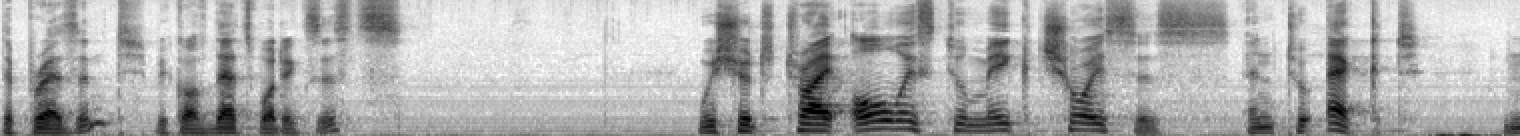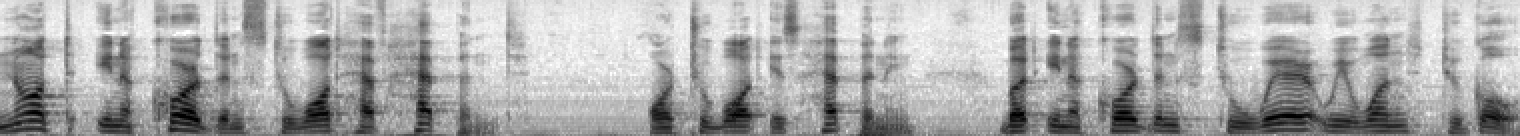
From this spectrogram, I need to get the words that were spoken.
the present, because that's what exists, we should try always to make choices and to act not in accordance to what have happened or to what is happening, but in accordance to where we want to go,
